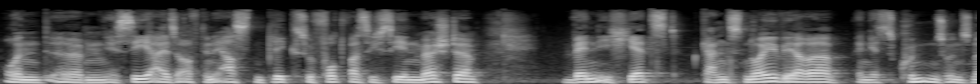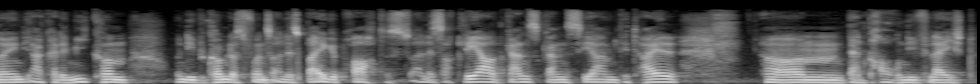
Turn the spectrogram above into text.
und ähm, ich sehe also auf den ersten Blick sofort, was ich sehen möchte. Wenn ich jetzt ganz neu wäre, wenn jetzt Kunden zu uns neu in die Akademie kommen und die bekommen das für uns alles beigebracht, das ist alles erklärt, ganz, ganz sehr im Detail, ähm, dann brauchen die vielleicht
